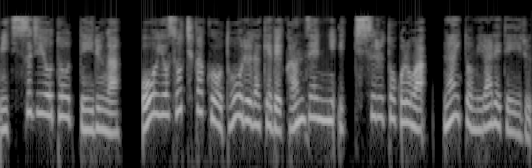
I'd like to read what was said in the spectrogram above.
道筋を通っているが、おおよそ近くを通るだけで完全に一致するところはないと見られている。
